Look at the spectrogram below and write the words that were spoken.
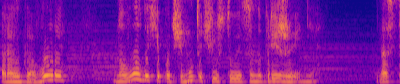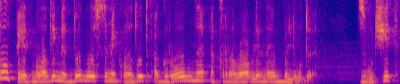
разговоры, но в воздухе почему-то чувствуется напряжение. На стол перед молодыми Дугласами кладут огромное окровавленное блюдо. Звучит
